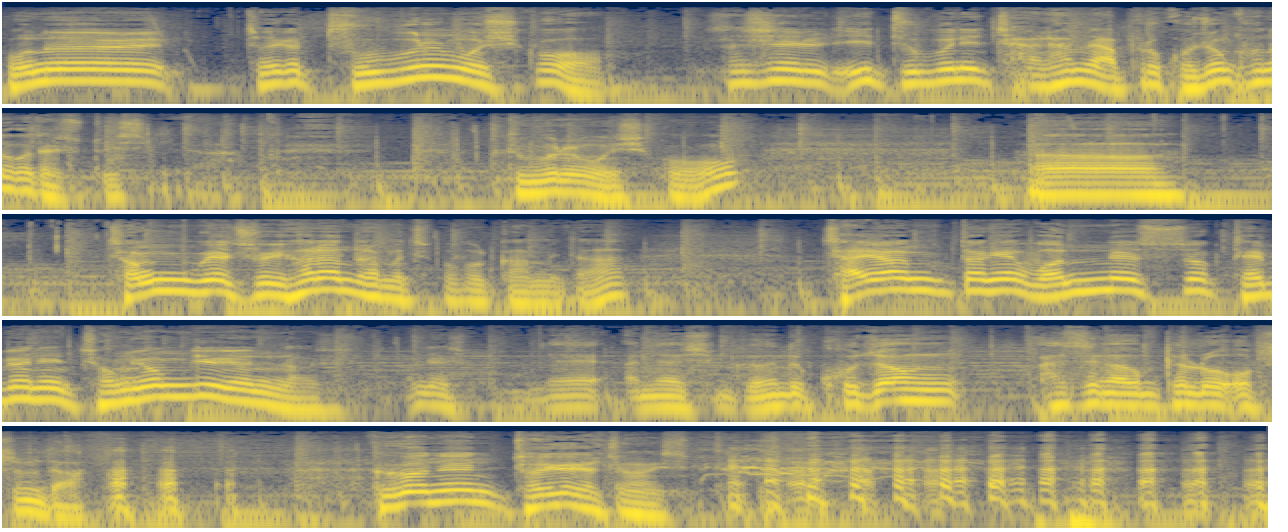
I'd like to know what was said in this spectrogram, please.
오늘 저희가 두 분을 모시고, 사실 이 두 분이 잘하면 앞으로 고정 코너가 될 수도 있습니다. 두 분을 모시고, 어, 정부의 주요 현안들 한번 짚어볼까 합니다. 자유한국당의 원내 수석 대변인 정용기 의원 나오셨습니다. 안녕하십니까. 네, 안녕하십니까. 근데 고정할 생각은 별로 없습니다. 그거는 저희가 결정하겠습니다.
